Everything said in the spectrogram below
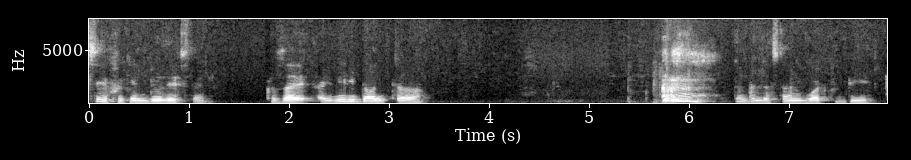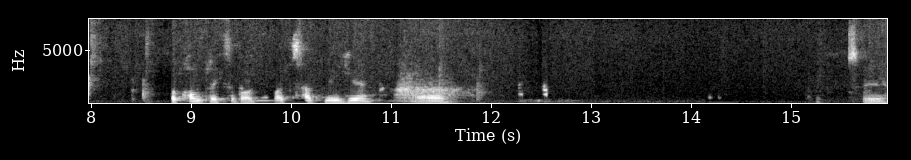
see if we can do this thing, because I I really don't uh, don't understand what could be so complex about what's happening here. Uh, see.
